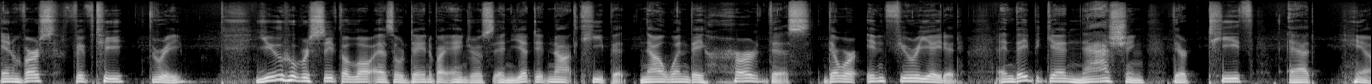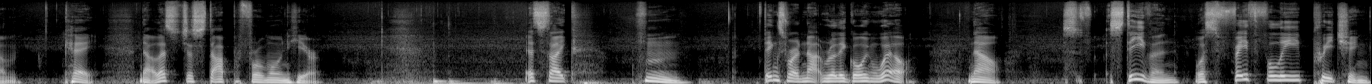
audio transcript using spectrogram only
In verse fifty three. You who received the law as ordained by angels and yet did not keep it. Now, when they heard this, they were infuriated and they began gnashing their teeth at him. Okay, now let's just stop for a moment here. It's like, hmm, things were not really going well. Now, S- Stephen was faithfully preaching,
